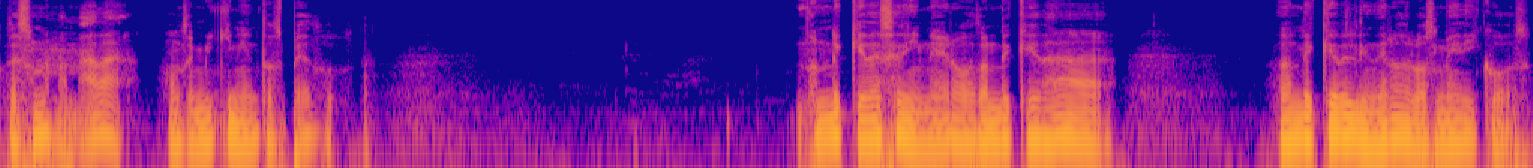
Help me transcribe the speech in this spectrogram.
o sea, es una mamada, 11 mil 500 pesos. ¿Dónde queda ese dinero? ¿Dónde queda, dónde queda el dinero de los médicos?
